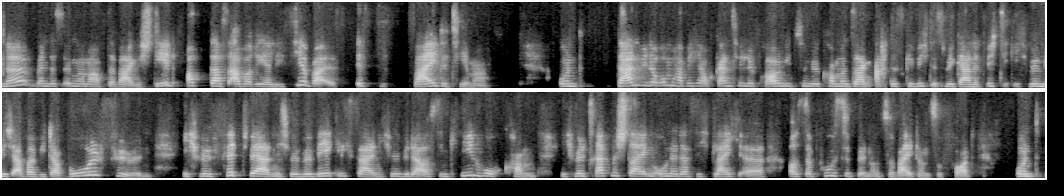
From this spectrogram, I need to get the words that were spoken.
ne, wenn das irgendwann mal auf der Waage steht. Ob das aber realisierbar ist, ist das zweite Thema. Und dann wiederum habe ich auch ganz viele Frauen, die zu mir kommen und sagen, ach, das Gewicht ist mir gar nicht wichtig, ich will mich aber wieder wohlfühlen. Ich will fit werden, ich will beweglich sein, ich will wieder aus den Knien hochkommen, ich will Treppen steigen, ohne dass ich gleich äh, aus der Puste bin und so weiter und so fort. Und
